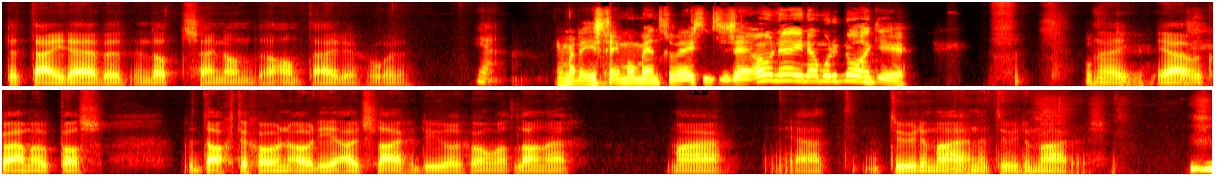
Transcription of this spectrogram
de tijden hebben en dat zijn dan de handtijden geworden. Ja. Maar er is geen moment geweest dat je zei, oh nee, nou moet ik nog een keer. nee, ja, we kwamen ook pas, we dachten gewoon, oh die uitslagen duren gewoon wat langer. Maar ja, het duurde maar en het duurde maar. Dus.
